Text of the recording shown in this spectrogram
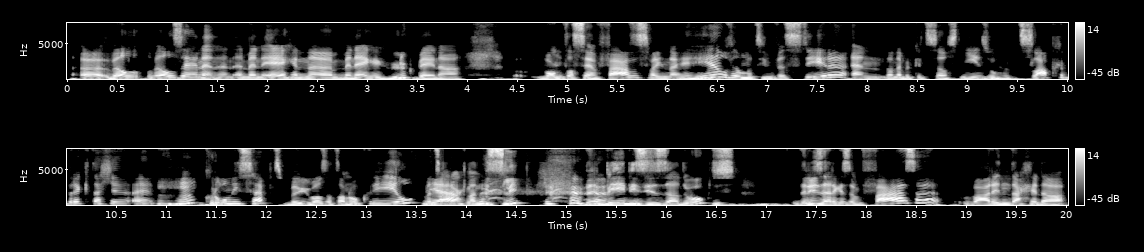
eh, wel, welzijn en, en, en mijn, eigen, eh, mijn eigen geluk bijna. Want dat zijn fases waarin dat je heel veel moet investeren. En dan heb ik het zelfs niet eens over het slaapgebrek dat je eh, chronisch hebt. Bij u was dat dan ook reëel, met Ja. Ragnar die sliep. Bij baby's is dat ook. Dus er is ergens een fase waarin dat je dat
